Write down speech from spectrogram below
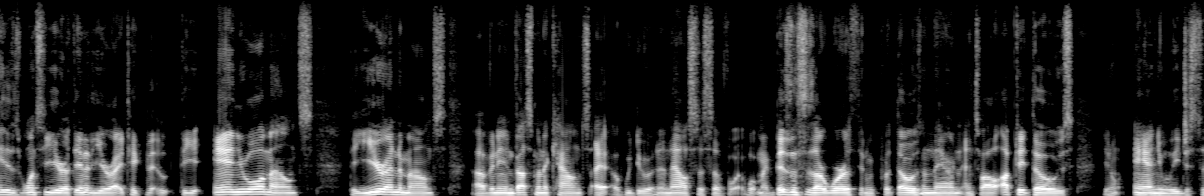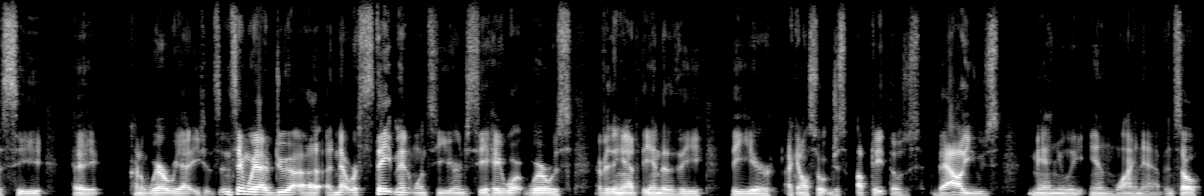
is once a year at the end of the year, I take the, the annual amounts, the year end amounts of any investment accounts. I, we do an analysis of what, what, my businesses are worth and we put those in there. And, and so I'll update those, you know, annually just to see, hey, kind of where are we at each. of In the same way I do a, a statement once a year and to see, hey, what, where was everything at, at the end of the the year. I can also just update those values manually in YNAB. And so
